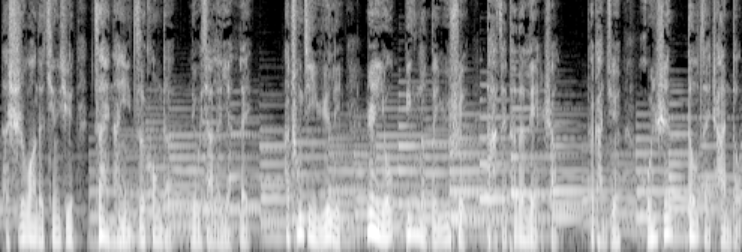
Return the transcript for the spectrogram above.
她失望的情绪再难以自控的流下了眼泪。她冲进雨里，任由冰冷的雨水打在她的脸上，她感觉浑身都在颤抖。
